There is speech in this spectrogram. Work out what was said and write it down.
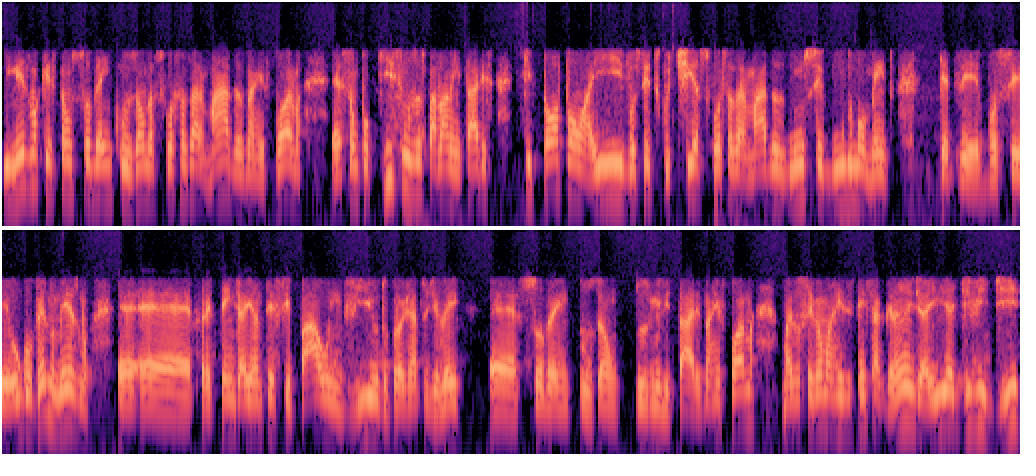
e mesmo a questão sobre a inclusão das Forças Armadas na reforma, é, são pouquíssimos os parlamentares que topam aí você discutir as Forças Armadas num segundo momento. Quer dizer, você, o governo mesmo é, é, pretende aí antecipar o envio do projeto de lei é, sobre a inclusão dos militares na reforma, mas você vê uma resistência grande aí a dividir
